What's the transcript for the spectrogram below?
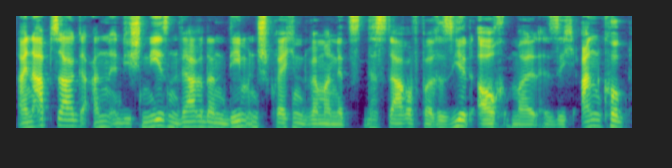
Eine Absage an die Chinesen wäre dann dementsprechend, wenn man jetzt das darauf basiert, auch mal sich anguckt,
